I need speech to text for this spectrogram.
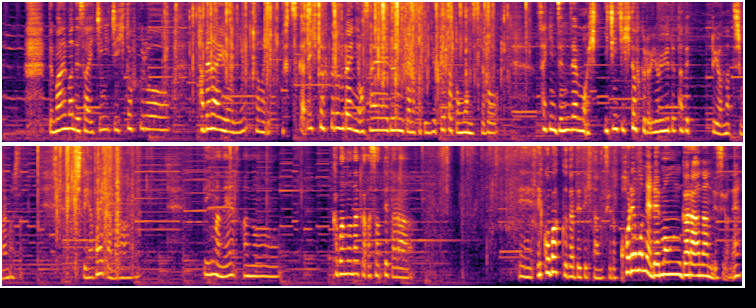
で前までさ1日1袋食べないようにその2日で1袋ぐらいに抑えるみたいなこと言ってたと思うんですけど最近全然もう1日1袋余裕で食べるようになってしまいました。ちょっとやばいかな。で今ねあのー、カバンの中漁ってたらえー、エコバッグが出てきたんですけどこれもねレモン柄なんですよね。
